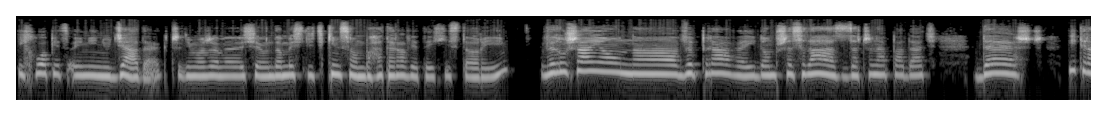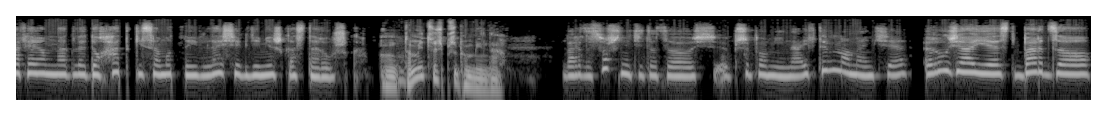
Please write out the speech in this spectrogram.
i chłopiec o imieniu Dziadek, czyli możemy się domyślić, kim są bohaterowie tej historii, wyruszają na wyprawę, idą przez las, zaczyna padać deszcz i trafiają nagle do chatki samotnej w lesie, gdzie mieszka staruszka. Mm, To mi coś przypomina. Bardzo słusznie ci to coś przypomina, i w tym momencie Ruzia jest bardzo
